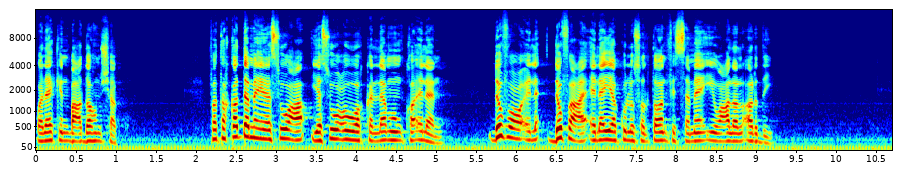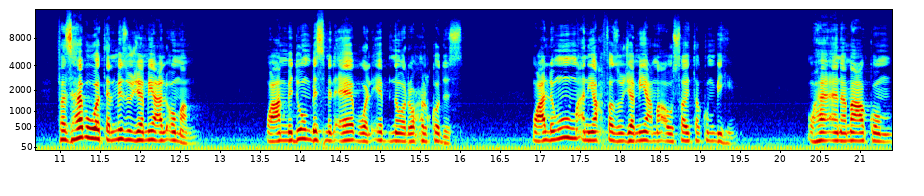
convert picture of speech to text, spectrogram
ولكن بعضهم شكوا. فتقدم يسوع يسوع وكلمهم قائلا دفع دفع إلي كل سلطان في السماء وعلى الأرض. فاذهبوا وتلمذوا جميع الأمم. وعمدوهم باسم الآب والابن والروح القدس. وعلموهم أن يحفظوا جميع ما أوصيتكم به. وها أنا معكم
